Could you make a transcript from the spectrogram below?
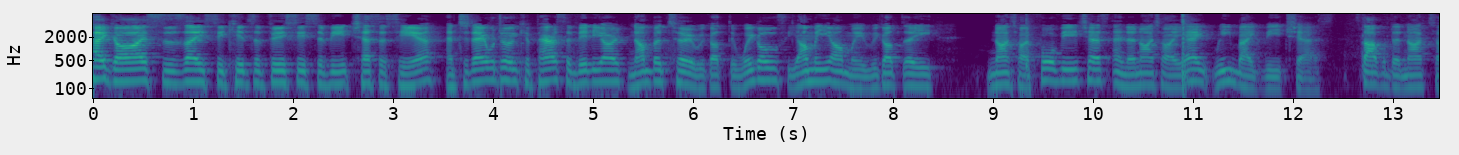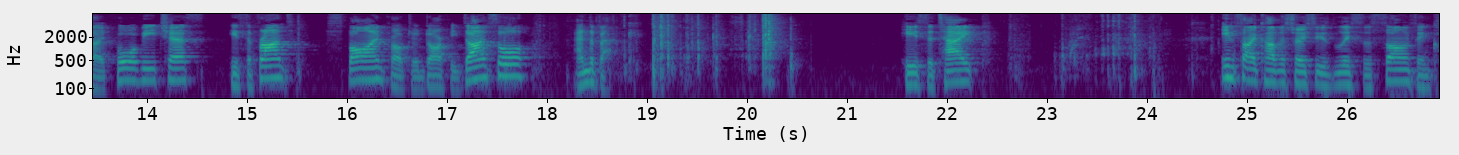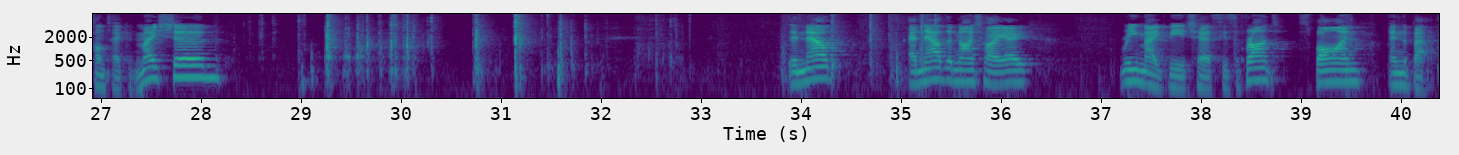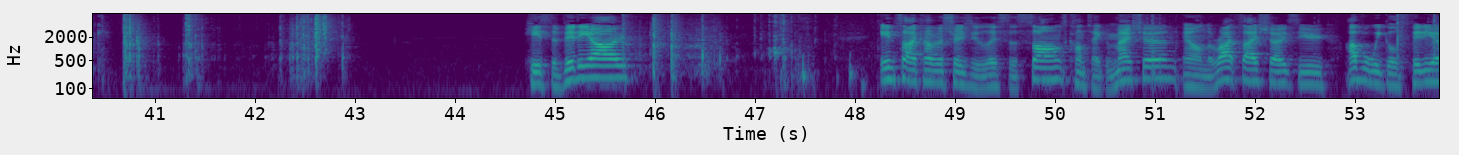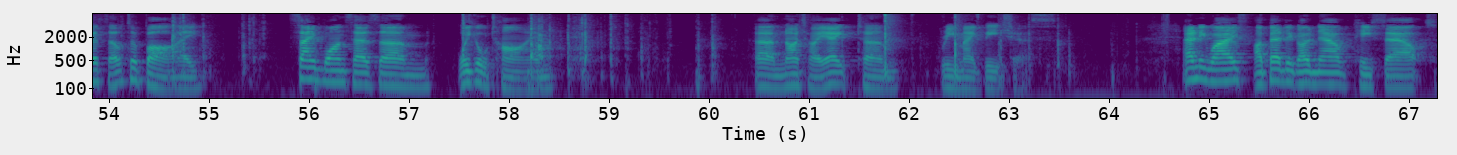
Hey guys, this is ABC Kids Enthusiast of VHS here, and today we're doing comparison video number 2. We got the Wiggles, Yummy Yummy, we got the 1994 VHS and the 1988 Remake VHS. Start with the 1994 VHS, here's the front, spine, Proctor Dorothy Dinosaur, and the back. Here's the tape. Inside cover shows you the list of songs and contact information. And now, and now the 1988 remake VHS is the front, spine, and the back. Here's the video. Inside cover shows you the list of songs, contact information, and on the right side shows you other Wiggles videos that to buy. Same ones as um, Wiggle Time, um, 1988 um, remake VHS. Anyways, I better go now. Peace out.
